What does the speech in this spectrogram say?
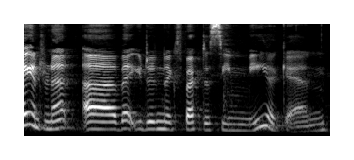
Hey, Internet. Uh, bet you didn't expect to see me again.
